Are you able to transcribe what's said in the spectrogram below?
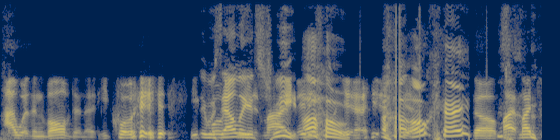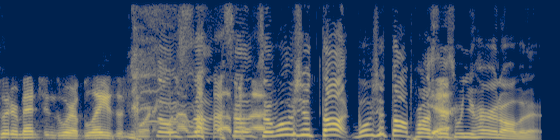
I was involved in it. He quoted. He It was quote Eliot's tweet. video. Oh, yeah, yeah, yeah. okay. So my, my Twitter mentions were ablaze this morning. So when so up, so, uh, so what was your thought? What was your thought process Yeah. when you heard all of that?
